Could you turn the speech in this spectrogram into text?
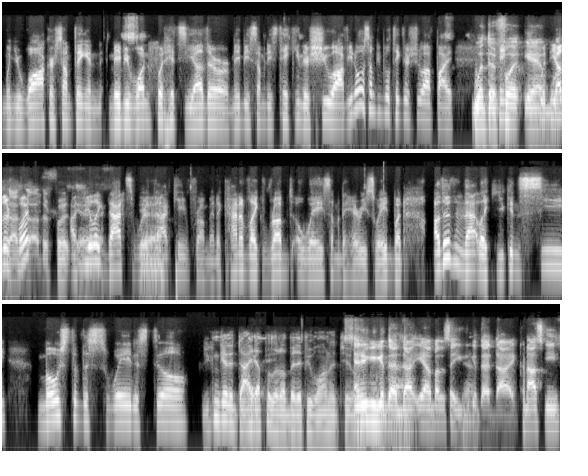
when you walk or something and maybe one foot hits the other, or maybe somebody's taking their shoe off. You know, some people take their shoe off by With their Hey, foot, yeah. with the other foot, The other foot. I yeah. feel like that's where Yeah. that came from, and it kind of like rubbed away some of the hairy suede. But other than that, like you can see most of the suede is still You can get it dyed up a little bit if you wanted to. and you can get that dye. Yeah, I was about to say you Yeah. can get that dye. Konoski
